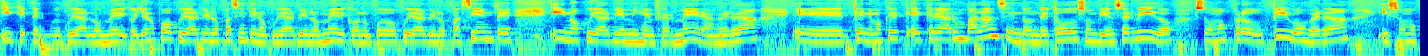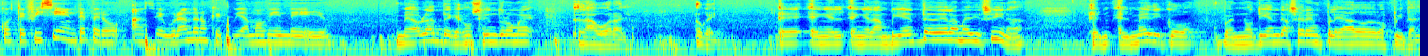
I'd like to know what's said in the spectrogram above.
y que tenemos que cuidar los médicos. Yo no puedo cuidar bien los pacientes y no cuidar bien los médicos, no puedo cuidar bien los pacientes y no cuidar bien mis enfermeras, ¿verdad? Eh, tenemos que eh, crear un balance en donde todos son bien servidos, somos productivos, ¿verdad? Y somos coste eficientes, pero asegurándonos que cuidamos bien de ellos. Me hablas de que es un síndrome laboral. Ok. Eh, en, el, en el ambiente de la medicina, el, el médico pues no tiende a ser empleado del hospital.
